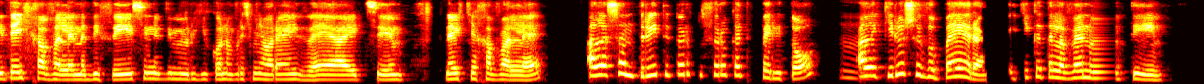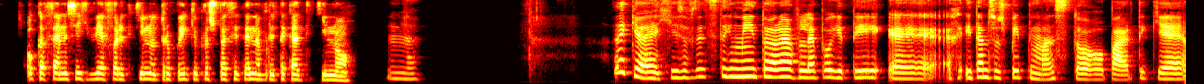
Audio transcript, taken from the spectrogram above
Γιατί έχει χαβαλέ να ντυθείς, είναι δημιουργικό να βρεις μια ωραία ιδέα, έτσι, να έχει και χαβαλέ. Αλλά σαν τρίτη τώρα το θεωρώ κάτι περιττό, mm. αλλά κυρίως εδώ πέρα. εκεί καταλαβαίνω ότι ο καθένας έχει διαφορετική νοοτροπία και προσπαθείτε να βρείτε κάτι κοινό. Ναι. Δίκιο έχεις. Αυτή τη στιγμή τώρα βλέπω γιατί ε, ήταν στο σπίτι μας το πάρτι και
